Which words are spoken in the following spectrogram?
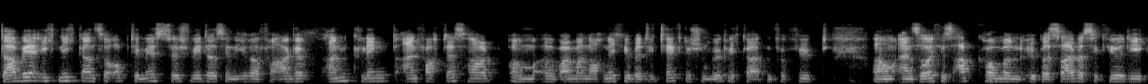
Da wäre ich nicht ganz so optimistisch, wie das in Ihrer Frage anklingt, einfach deshalb, ähm, weil man noch nicht über die technischen Möglichkeiten verfügt, ähm, ein solches Abkommen über Cybersecurity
